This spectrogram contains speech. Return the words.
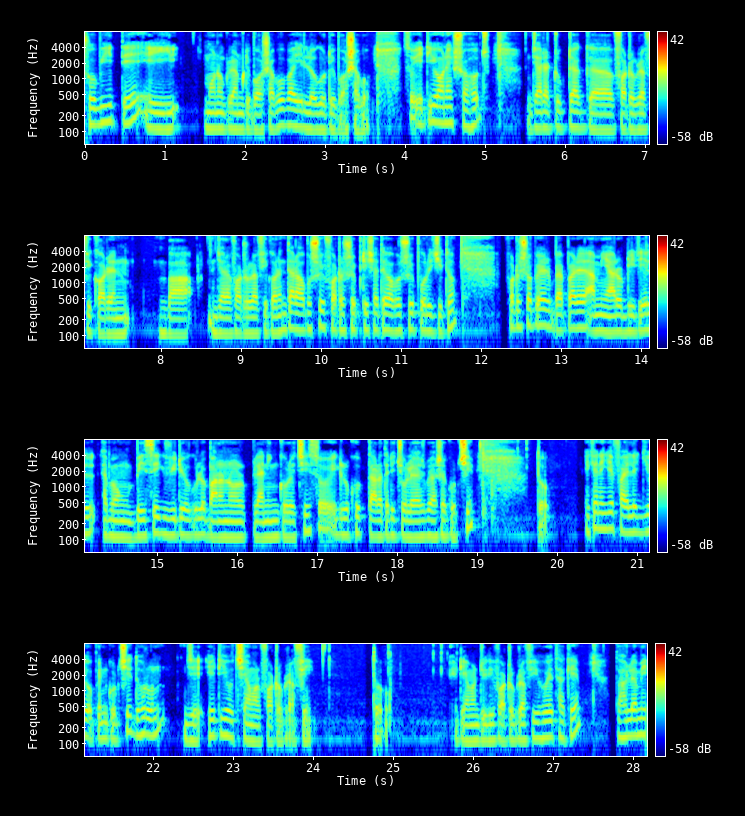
ছবিতে এই মনোগ্রামটি বসাবো বা এই লোগোটি বসাবো। সো এটিও অনেক সহজ। যারা টুকটাক ফটোগ্রাফি করেন বা যারা ফটোগ্রাফি করেন, তারা অবশ্যই ফটোশপটির সাথে অবশ্যই পরিচিত। ফটোশপের ব্যাপারে আমি আরও ডিটেল এবং বেসিক ভিডিওগুলো বানানোর প্ল্যানিং করেছি। সো এগুলো খুব তাড়াতাড়ি চলে আসবে, আশা করছি। তো এখানে গিয়ে ফাইলে গিয়ে ওপেন করছি। ধরুন যে এটি হচ্ছে আমার ফটোগ্রাফি তো এটি আমার যদি ফটোগ্রাফি হয়ে থাকে, তাহলে আমি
